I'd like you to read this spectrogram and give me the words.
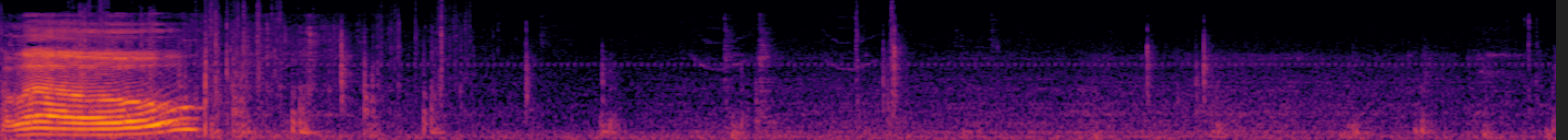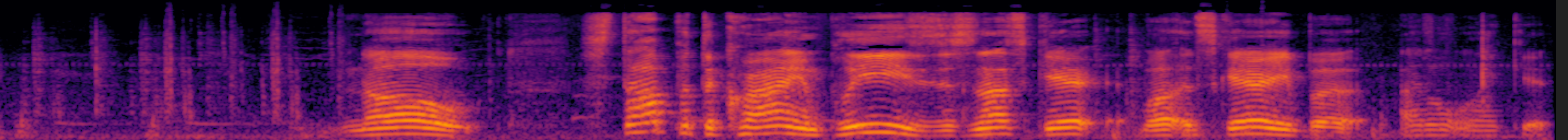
Hello? No. Stop with the crying, please. It's not scary. Well, it's scary, but I don't like it.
